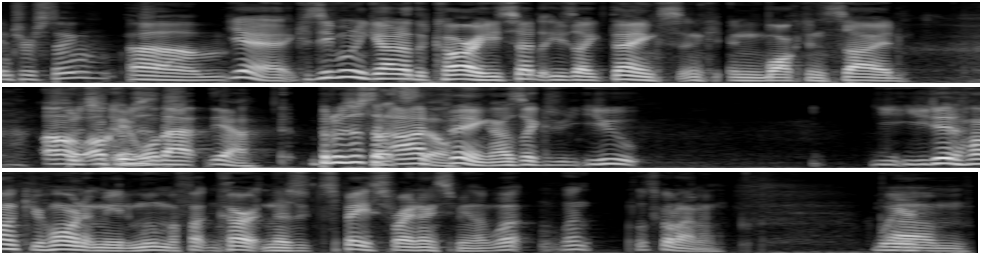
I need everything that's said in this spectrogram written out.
interesting. Um, yeah. Because even when he got out of the car, he said he's like thanks and, and walked inside. oh, it's- okay, was- well that yeah. But it was just an But odd still. thing. I was like, you, you, did honk your horn at me to move my fucking cart, and there's a space right next to me. Like, what, what, what's going on, man? Weird. Um.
